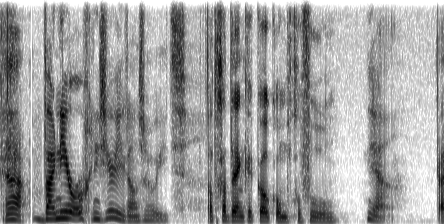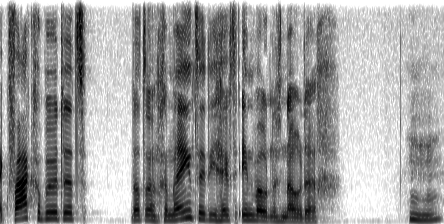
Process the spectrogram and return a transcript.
Ja. Wanneer organiseer je dan zoiets? Dat gaat denk ik ook om gevoel. Ja. Kijk, vaak gebeurt het dat een gemeente die heeft inwoners nodig. Mm -hmm.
